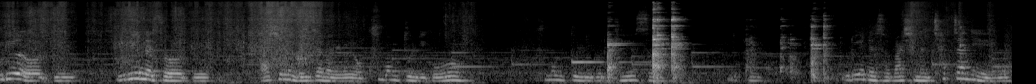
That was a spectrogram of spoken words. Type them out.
우려 어디 우려내서 어디 마시는 거 있잖아요. 요 구멍 뚫리고 구멍 뚫리고 이렇게 해서 이렇게 우려내서 마시는 찻잔이에요.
